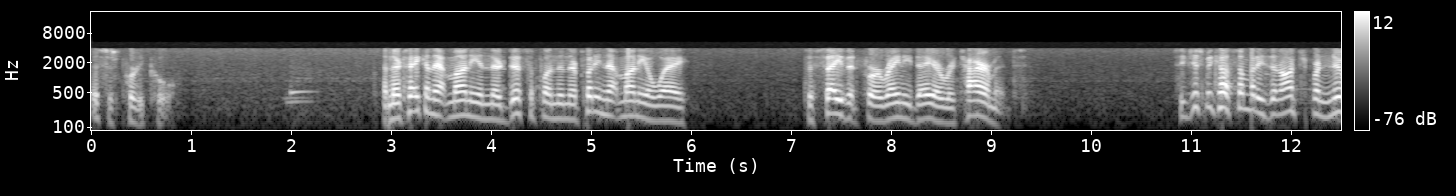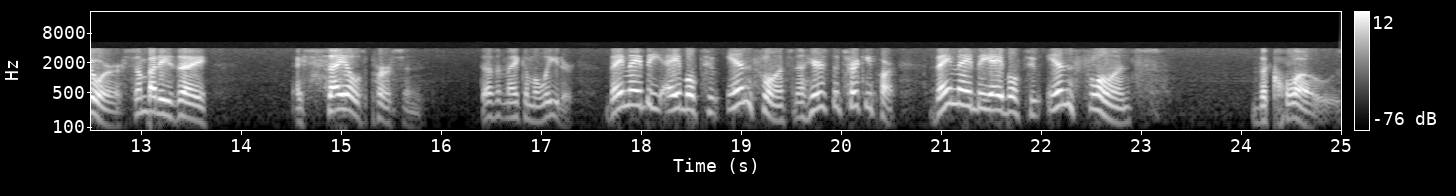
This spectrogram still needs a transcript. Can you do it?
This is pretty cool and they're taking that money and they're disciplined and they're putting that money away to save it for a rainy day or retirement. See, just because somebody's an entrepreneur, somebody's a a salesperson, doesn't make them a leader. They may be able to influence. Now, here's the tricky part. They may be able to influence the close,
